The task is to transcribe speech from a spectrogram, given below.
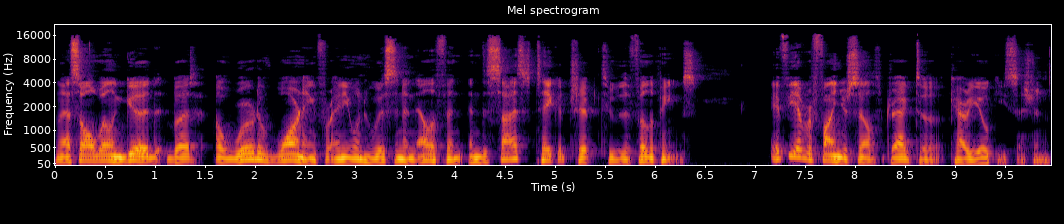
That's all well and good, but a word of warning for anyone who isn't an elephant and decides to take a trip to the Philippines. If you ever find yourself dragged to a karaoke session,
